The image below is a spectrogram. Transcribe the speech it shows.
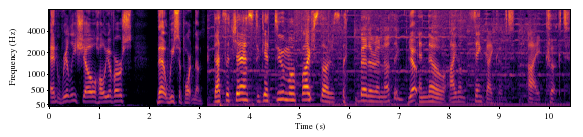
and really show Hoyoverse that we support them. That's a chance to get two more 5 stars. Better than nothing? Yep. And no, I don't think I cooked. I cooked.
